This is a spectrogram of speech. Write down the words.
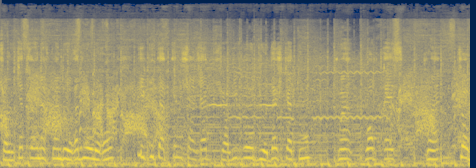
sur le 89.2 Radio Oloron, écoutable, téléchargeable sur livreaudio d'ashkatou.wordpress.com.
